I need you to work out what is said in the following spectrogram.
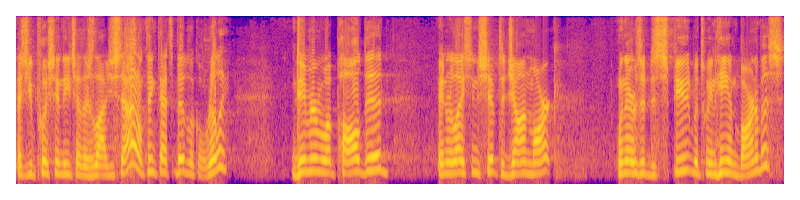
as you push into each other's lives. You say, I don't think that's biblical. Really? Do you remember what Paul did in relationship to John Mark? When there was a dispute between he and Barnabas,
